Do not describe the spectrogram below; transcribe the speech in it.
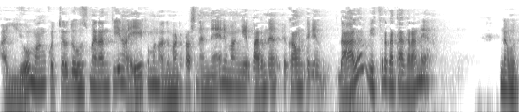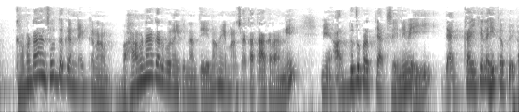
අයියෝ මං කොච්චරද හුස්ම ගන්න තියෙනවා ඒක මොනවද මට ප්‍රශ්න නැහැ නේ මං ඒ පරණ account එකෙන් දාලා විස්තර කතා කරන්න යනවා. නමුත් කමඨාන් සුද්ධ කරන එක නම් භාවනා කරපුණ එක නම් තේනවා මේ මනස කතා කරන්නේ මේ අද්දුතු ප්‍රත්‍යක්ෂය නෙවෙයි දැක්කයි කියලා හිතපු එක.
